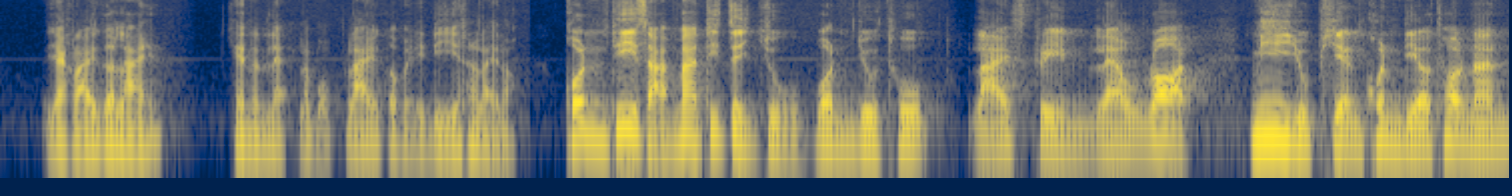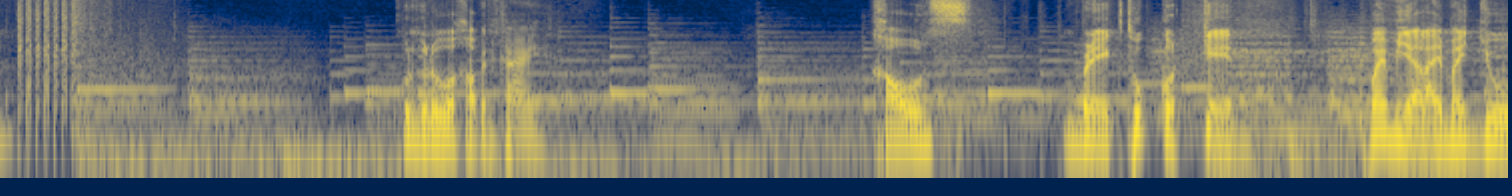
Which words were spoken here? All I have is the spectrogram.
ๆ อยากไลฟ์ก็ไลฟ์แค่นั้นแหละระบบไลฟ์ก็ไม่ได้ดีเท่าไหร่หรอก คนที่สามารถที่จะอยู่บน YouTube ไลฟ์สตรีมแล้วรอดมีอยู่เพียงคนเดียวเท่านั้น คุณก็รู้ว่าเขาเป็นใคร เขาเบรกทุกกฎเกณฑ์ ไม่มีอะไรมาหยุด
